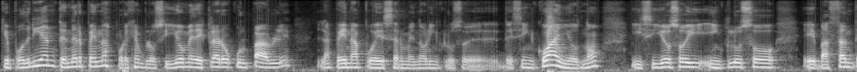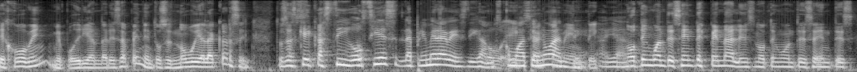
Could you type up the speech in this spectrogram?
que podrían tener penas, por ejemplo, si yo me declaro culpable, la pena puede ser menor incluso de 5 años, ¿no? Y si yo soy incluso eh, bastante joven, me podrían dar esa pena, entonces no voy a la cárcel. Entonces, ¿qué castigo? O si es la primera vez, digamos, como atenuante. Ah, no tengo antecedentes penales, no tengo antecedentes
